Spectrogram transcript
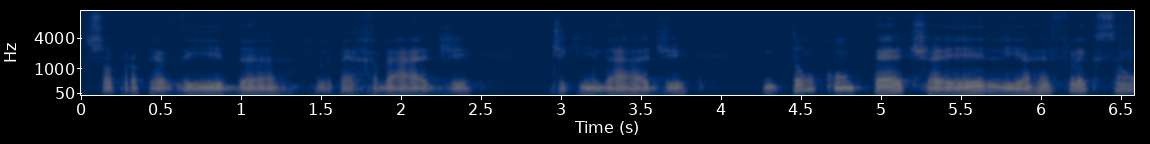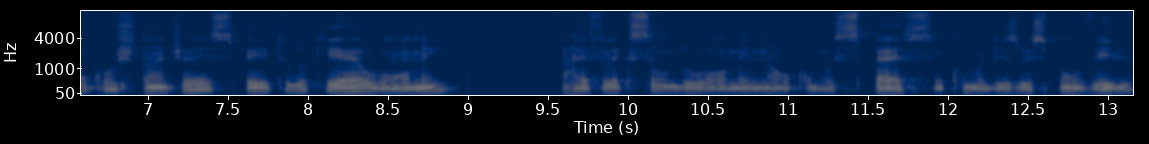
sua própria vida, liberdade, dignidade. Então compete a ele a reflexão constante a respeito do que é o homem, a reflexão do homem não como espécie, como diz o Sponville,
